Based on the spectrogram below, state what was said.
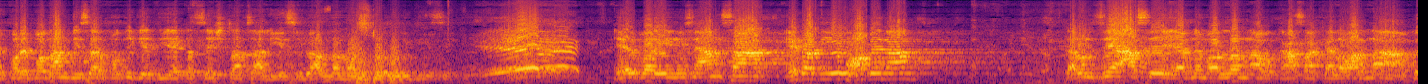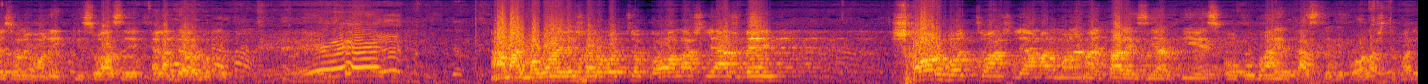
এরপরে প্রধান বিচারপতিকে দিয়ে একটা চেষ্টা চালিয়েছিল, আল্লাহ নষ্ট করে দিয়েছে। এরপরে আনসার, এটা দিয়েও হবে না। কারণ যে আছে, আপনি বললেন না, ও কাঁচা খেলোয়াড় না, পেছনে অনেক কিছু আছে খেলান দেওয়ার মতো। আমার মোবাইলে সর্বোচ্চ কল আসলে আসবে। সর্বোচ্চ আসলে আমার মনে হয় তারেক জিয়ার পিএস অপু ভাইয়ের কাছ থেকে কল আসতে পারে।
